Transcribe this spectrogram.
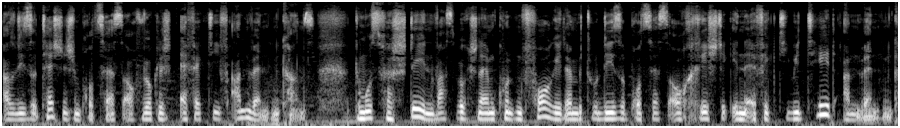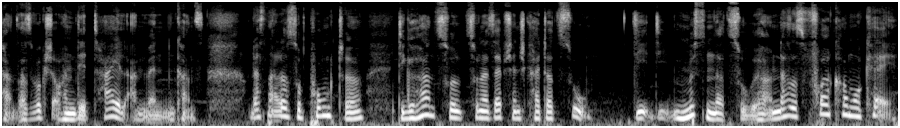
also diese technischen Prozesse auch wirklich effektiv anwenden kannst. Du musst verstehen, was wirklich in deinem Kunden vorgeht, damit du diese Prozesse auch richtig in Effektivität anwenden kannst, also wirklich auch im Detail anwenden kannst. Und das sind alles so Punkte, die gehören zu, zu einer Selbstständigkeit dazu. Die, die müssen dazugehören. Das ist vollkommen okay.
